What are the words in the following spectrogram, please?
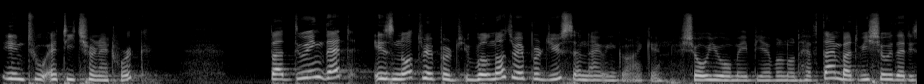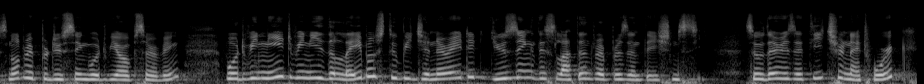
into a teacher network. But doing that is not will not reproduce, and I, I can show you, or maybe I will not have time, but we show that it's not reproducing what we are observing. What we need, we need the labels to be generated using this latent representation C. So there is a teacher network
